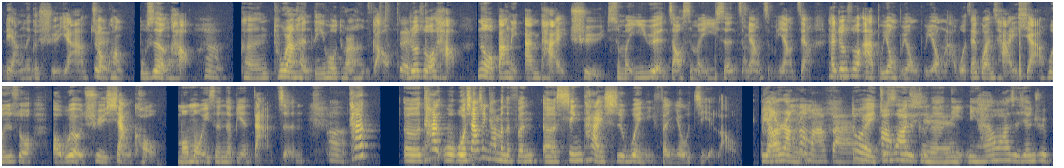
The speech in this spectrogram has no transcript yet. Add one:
量那个血压状况不是很好，嗯，可能突然很低或突然很高，我就说好。那我帮你安排去什么医院找什么医生，怎么样怎么样？这样他就说啊，不用不用不用啦，我再观察一下，或者是说哦，我有去巷口某某医生那边打针。嗯，他呃，他我我相信他们的分呃心态是为你分忧解劳，不要让你麻烦。对，就是可能你你还要花时间去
